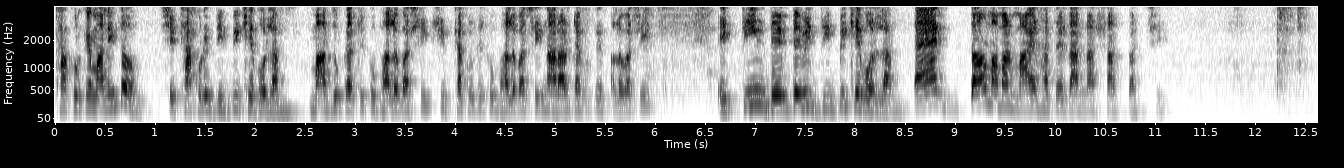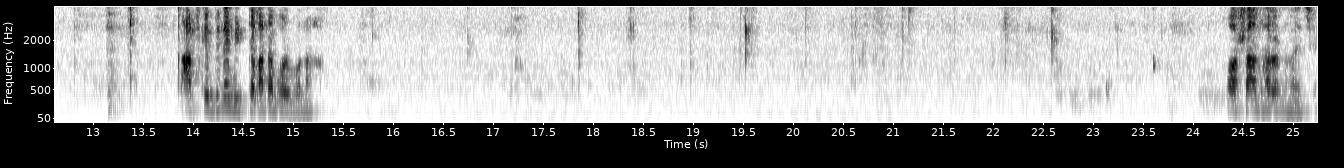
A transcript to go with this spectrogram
ঠাকুরকে মানি তো? সেই ঠাকুরের দিব্যি খেয়ে বললাম, মা দুর্গাকে খুব ভালোবাসি, শিব ঠাকুরকে খুব ভালোবাসি, নারায়ণ ঠাকুরকে ভালোবাসি। এই তিন দেবদেবীর দিব্যি খেয়ে বললাম, একদম আমার মায়ের হাতের রান্নার স্বাদ পাচ্ছি। আজকের দিনে মিথ্যে কথা বলব না। অসাধারণ হয়েছে।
